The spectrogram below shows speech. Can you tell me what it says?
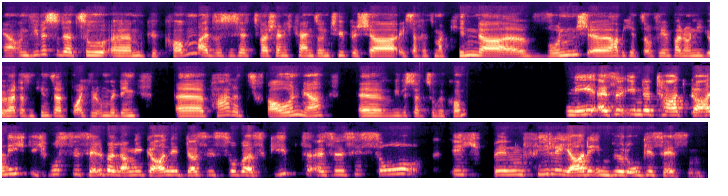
Ja, und wie bist du dazu ähm, gekommen? Also es ist jetzt wahrscheinlich kein so ein typischer, ich sage jetzt mal Kinderwunsch. Äh, Habe ich jetzt auf jeden Fall noch nie gehört, dass ein Kind sagt, boah, ich will unbedingt äh, Paare trauen. Ja, äh, wie bist du dazu gekommen? Nee, also in der Tat gar nicht. Ich wusste selber lange gar nicht, dass es sowas gibt. Also es ist so, ich bin viele Jahre im Büro gesessen.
